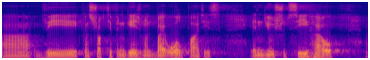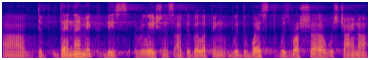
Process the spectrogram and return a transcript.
uh, the constructive engagement by all parties. And you should see how uh, dynamic these relations are developing with the West, with Russia, with China,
